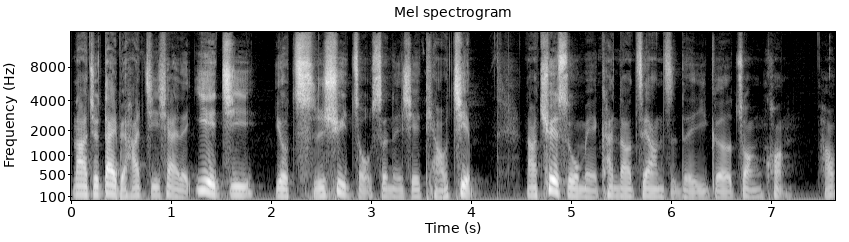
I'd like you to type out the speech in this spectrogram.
那就代表它接下来的业绩有持续走升的一些条件。那确实我们也看到这样子的一个状况。好。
